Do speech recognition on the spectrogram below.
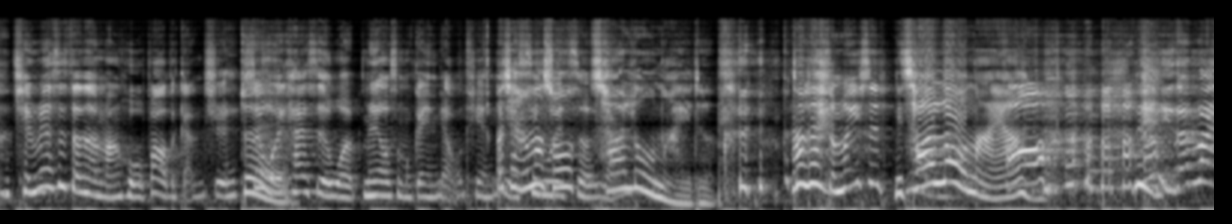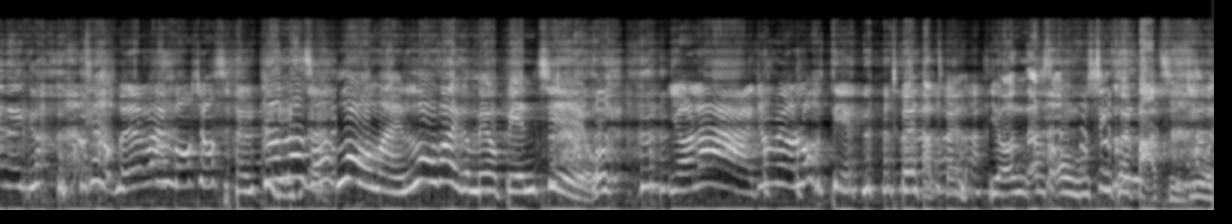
前面是真的蛮火爆的感觉。对所以我一开始我没有什么跟你聊天，而且他那时候因为这样超爱露奶的，什么意思？你超爱露奶啊！哎你在卖那个，我在卖丰胸产品，他那时候露奶露到一个没有边界，我有啦，就没有漏点。对啊对了，有哦，我幸亏把持住了，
